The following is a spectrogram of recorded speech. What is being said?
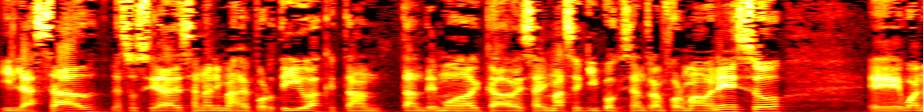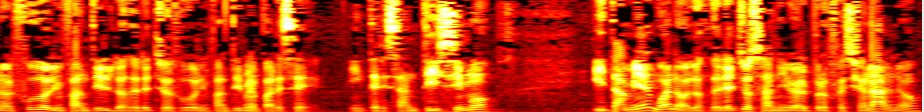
y la SAD, las Sociedades Anónimas Deportivas, que están tan de moda, y cada vez hay más equipos que se han transformado en eso eh, bueno, el fútbol infantil los derechos de fútbol infantil me parece interesantísimo. Y también, bueno, los derechos a nivel profesional, ¿no?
